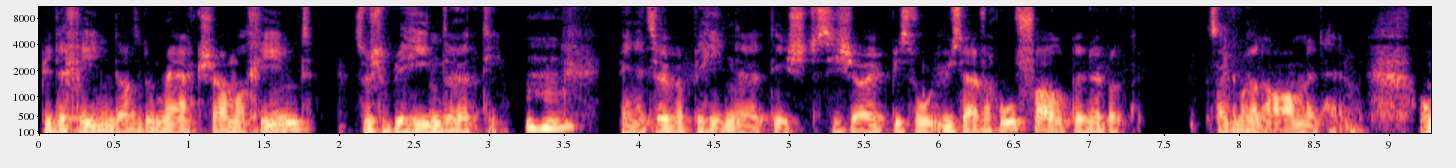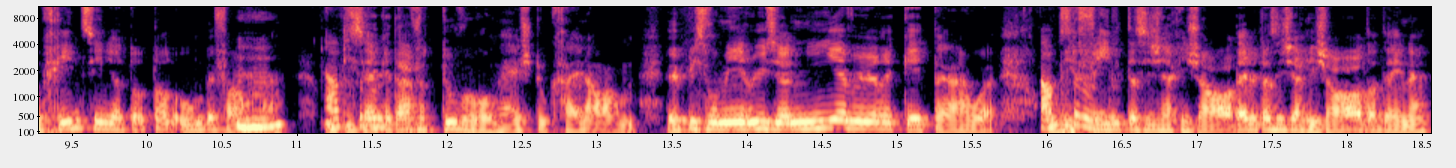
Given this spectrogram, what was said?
bei den Kindern, oder? Du merkst schon einmal Kind, zum Beispiel Behinderte. Mhm. Wenn jetzt jemand behindert ist, das ist ja etwas, was uns einfach auffällt, wenn jemand sagen wir, einen Arm nicht hat. Und Kinder sind ja total unbefangen. Mhm, und absolut. die sagen einfach, du, warum hast du keinen Arm? Etwas, was wir uns ja nie würden getrauen. Und ich finde, das ist ein bisschen schade. Eben, das ist ein bisschen schade an diesen,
